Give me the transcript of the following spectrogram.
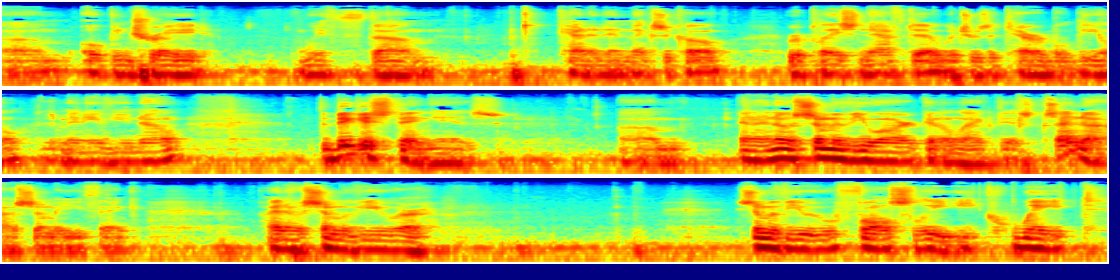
um, open trade with um, Canada and Mexico, replaced NAFTA, which was a terrible deal, as many of you know. The biggest thing is, um, and I know some of you aren't going to like this, because I know how some of you think. I know some of you are, some of you falsely equate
